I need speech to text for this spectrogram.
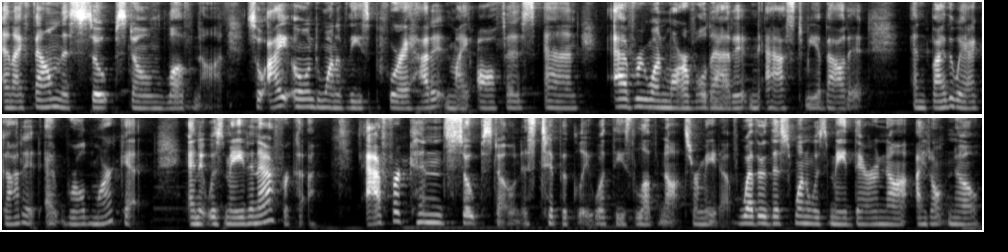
And I found this soapstone love knot. So I owned one of these before I had it in my office, and everyone marveled at it and asked me about it. And by the way, I got it at World Market, and it was made in Africa. African soapstone is typically what these love knots are made of. Whether this one was made there or not, I don't know,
